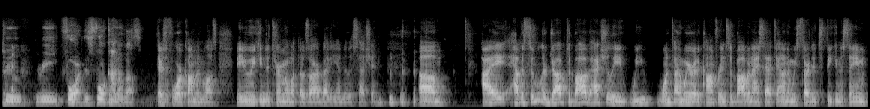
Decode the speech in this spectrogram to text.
two, three, four. There's four Commonwealths. There's four Commonwealths. Maybe we can determine what those are by the end of the session. um, I have a similar job to Bob. Actually, we one time we were at a conference and Bob and I sat down and we started speaking the same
